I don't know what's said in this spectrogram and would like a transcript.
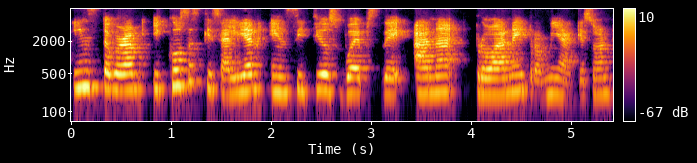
Instagram y cosas que salían en sitios web de Ana, ProAna y ProMía, que son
